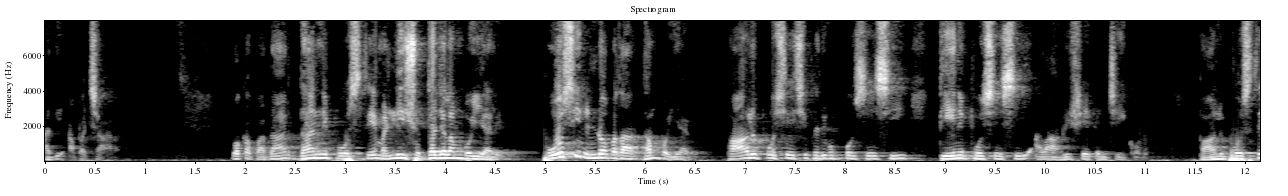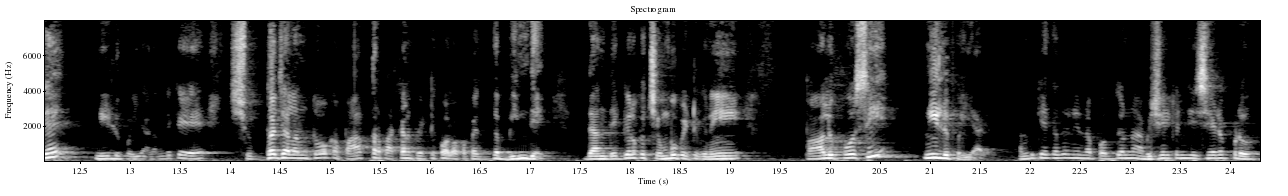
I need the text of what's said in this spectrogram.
అది అపచారం. ఒక పదార్థాన్ని పోస్తే మళ్ళీ శుద్ధ జలం పోయాలి. పోసి రెండో పదార్థం పోయాలి. పాలు పోసేసి పెరుగు పోసేసి తేనె పోసేసి అలా అభిషేకం చేయకూడదు. పాలు పోస్తే నీళ్ళు పోయాలి. అందుకే శుద్ధ జలంతో ఒక పాత్ర పక్కన పెట్టుకోవాలి. ఒక పెద్ద బిందె. దాని దగ్గర ఒక చెంబు పెట్టుకుని పాలు పోసి నీళ్ళు పోయాలి. అందుకే కదా నిన్న పొద్దున్న అభిషేకం చేసేటప్పుడు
